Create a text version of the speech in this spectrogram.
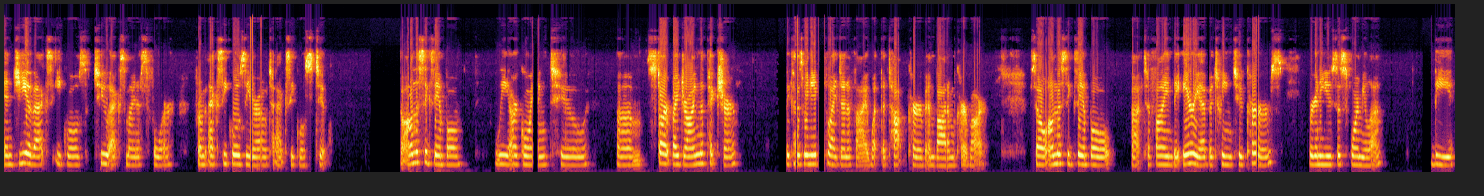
and g of x equals 2x minus 4 from x equals 0 to x equals 2. So on this example, we are going to um, start by drawing the picture because we need to identify what the top curve and bottom curve are. So on this example, uh, to find the area between two curves, we're going to use this formula. The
